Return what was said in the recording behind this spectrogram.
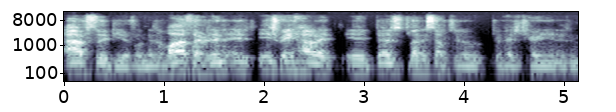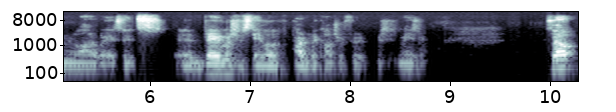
absolutely beautiful, and there's a lot of flavors, and it is great how it it does lend itself to to vegetarianism in a lot of ways. It's very much a stable part of the culture food, which is amazing. So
